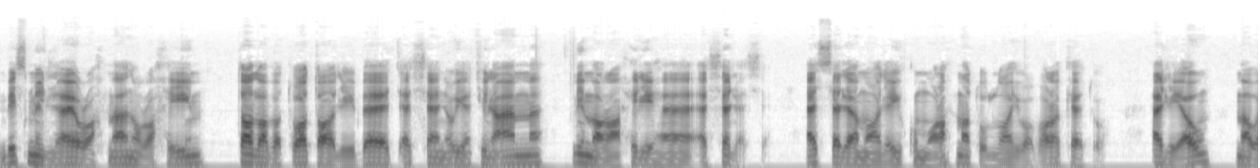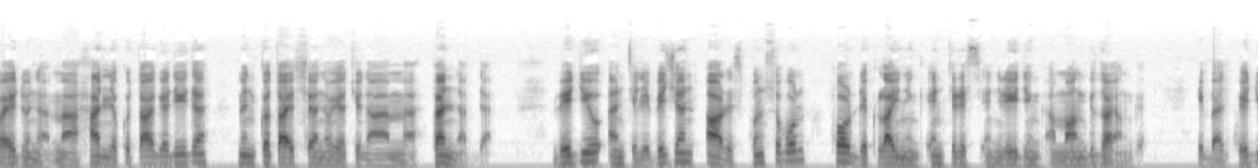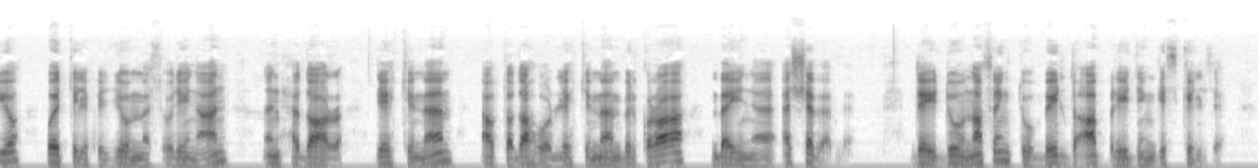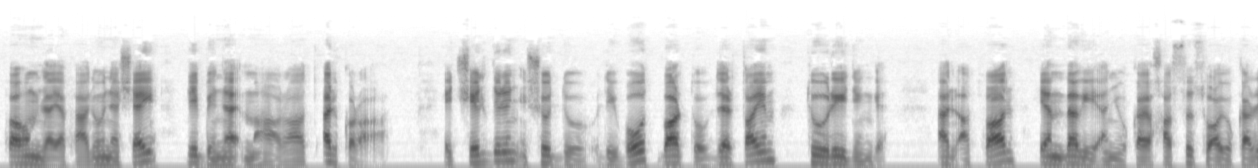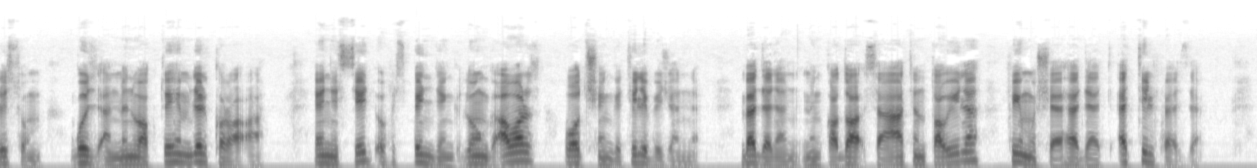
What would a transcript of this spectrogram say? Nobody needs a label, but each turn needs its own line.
بسم الله الرحمن الرحيم. طلبة وطالبات الثانوية العامة بمراحلها الثلاث. السلام عليكم ورحمة الله وبركاته. اليوم موعدنا مع حل قطعة جديدة من قطع الثانوية العامة. فلنبدأ. Video and television are responsible for declining interest in reading among the young. يبقى الفيديو والتلفزيون مسؤولين عن انحدار الاهتمام أو تدهور الاهتمام بالقراءة بين الشباب. They do nothing to build up reading skills. فهم لا يفعلون شيء لبناء مهارات القراءة. Children should devote part of their time to reading. الأطفال ينبغي أن يخصصوا أو يكرسهم جزءا من وقتهم للقراءة. Instead of spending long hours watching television. بدلا من قضاء ساعات طويلة في مشاهدة التلفاز.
